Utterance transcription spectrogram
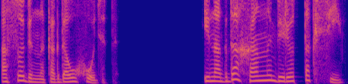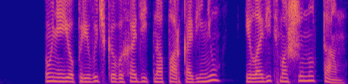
Особенно, когда уходит. Иногда Ханна берет такси. У нее привычка выходить на парк-авеню и ловить машину там.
